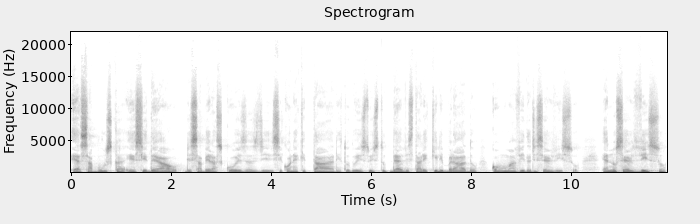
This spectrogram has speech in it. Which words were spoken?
essa busca, esse ideal de saber as coisas, de se conectar e tudo isso, isto deve estar equilibrado com uma vida de serviço. É no serviço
